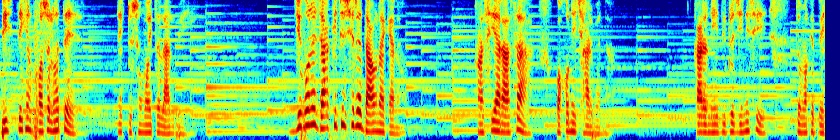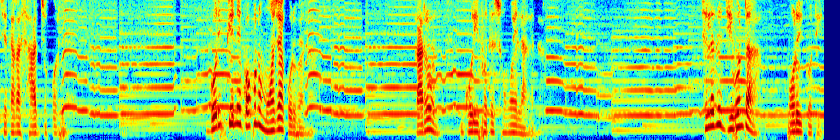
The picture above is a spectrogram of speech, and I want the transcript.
বীজ থেকে ফসল হতে একটু সময় তো লাগবেই। জীবনে যা কিছু ছেড়ে দাও না কেন? হাসি আর আশা কখনই ছাড়বে না। কারণ এই দুটো জিনিসই তোমাকে বেঁচে থাকা সাহায্য করবে। গরিবকে নিয়ে কখনো মজা করবে না। কারণ গরিব হতে সময় লাগে না। ছেলেদের জীবনটা বড়ই কঠিন।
